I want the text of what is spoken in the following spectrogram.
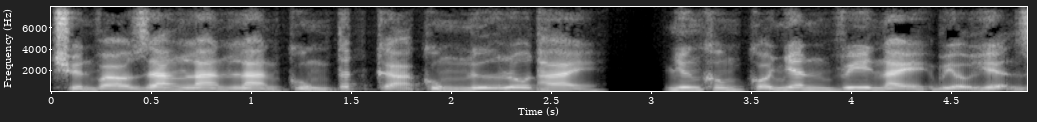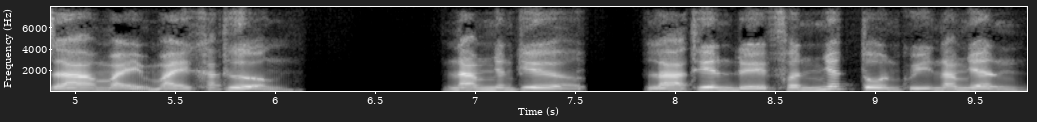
truyền vào Giang Lan Lan cùng tất cả cung nữ lô thai, nhưng không có nhân vi này biểu hiện ra mảy may khác thường. Nam nhân kia, là thiên đế phân nhất tôn quý nam nhân,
